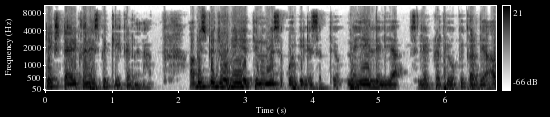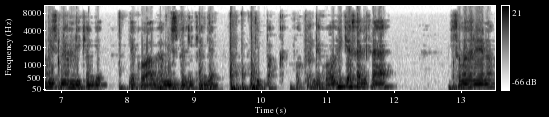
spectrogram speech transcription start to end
टेक्स्ट डायरेक्शन है, इस पे क्लिक कर देना। अब इस पे जो भी ये तीनों में से कोई भी ले सकते हो, मैं ये ले लिया सिलेक्ट करके ओके कर दिया। अब इसमें हम लिखेंगे, देखो, अब हम इसमें लिखेंगे दीपक ओके देखो, अभी कैसा लिख रहा है? समझ रहे हैं ना?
